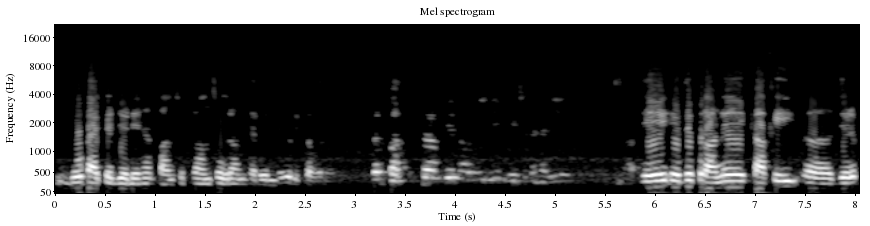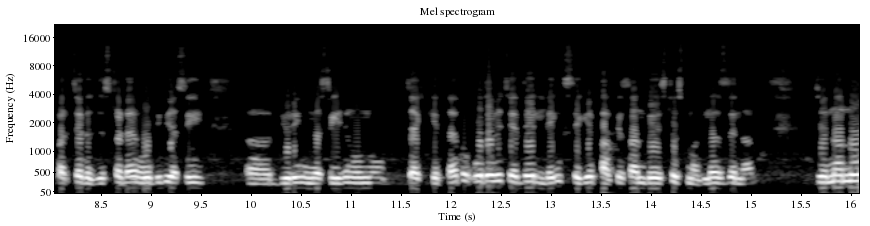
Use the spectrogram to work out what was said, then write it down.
ਦੋ ਪੈਕੇਟ ਜਿਹੜੇ ਹਨ 500 500 ਗ੍ਰਾਮ ਹੈਰੋਇਨ ਦੇ ਉਹ ਰਿਕਵਰ ਹੋਏ ਸਰ ਪਾਕਿਸਤਾਨ ਦੇ ਨਾਲ ਵੀ ਜੀ ਰਿਲੇਸ਼ਨ ਹੈ ਜੀ ਇਹ ਇਹਦੇ ਪੁਰਾਣੇ ਕਾਫੀ ਜਿਹੜੇ ਪਰਚੇ ਰਜਿਸਟਰਡ ਹੈ ਉਹਦੀ ਵੀ ਅਸੀਂ ਡਿਊਰਿੰਗ ਇਨਵੈਸਟੀਗੇਸ਼ਨ ਉਹਨੂੰ ਚੈੱਕ ਕੀਤਾ ਤਾਂ ਉਹਦੇ ਵਿੱਚ ਇਹਦੇ ਲਿੰਕ ਸੀਗੇ ਪਾਕਿਸਤਾਨ ਬੇਸਡ ਸਮਗਲਰਸ ਦੇ ਨਾਲ ਜਿਨ੍ਹਾਂ ਨੂੰ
